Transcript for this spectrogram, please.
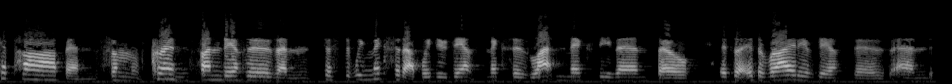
hip hop and some current fun dances and just we mix it up. We do dance mixes, Latin mix even. So it's a it's a variety of dances and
